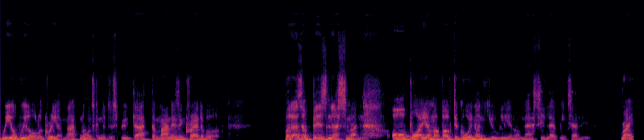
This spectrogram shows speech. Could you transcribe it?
We we'll all agree on that. No one's going to dispute that. The man is incredible. But as a businessman, oh boy, I'm about to go in on you, Lionel Messi. Let me tell you. Right.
